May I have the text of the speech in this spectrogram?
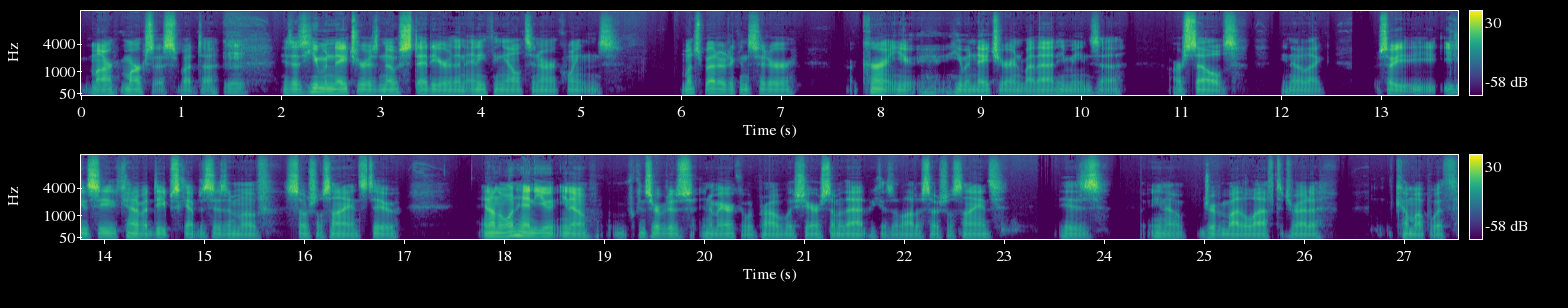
Mar- Marxists, but uh, Mm. he says human nature is no steadier than anything else in our acquaintance. Much better to consider our current hu- human nature, and by that he means uh, ourselves. You know, like so you, you can see kind of a deep skepticism of social science too. And on the one hand, you you know conservatives in America would probably share some of that because a lot of social science is you know driven by the left to try to come up with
